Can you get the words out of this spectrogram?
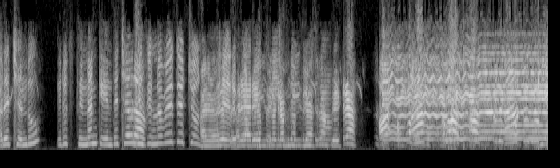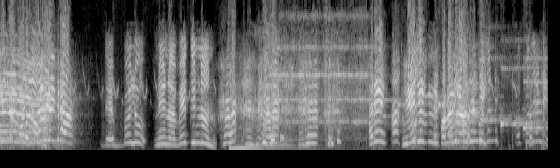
అరే చందు ఈరోజు తినడానికి ఏం తెచ్చావురా? తిన్నవే తెచ్చాను. అరే, అరే, అరే, అరే, please రా, please రా, పెట్రా దెబ్బలు నేను అవే తిన్నాను. అరే ఏజ్ అవుతుంది, పదండి, పదండి. పదండి.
